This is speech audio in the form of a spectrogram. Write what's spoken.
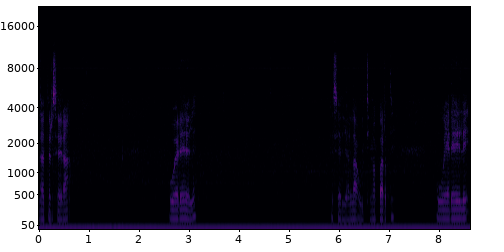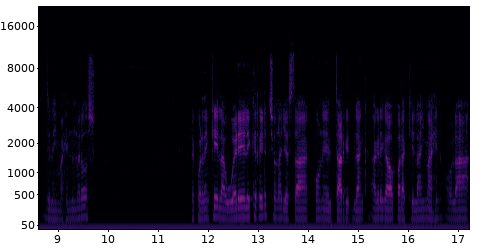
la tercera URL que sería la última parte URL de la imagen número 2 recuerden que la URL que redirecciona ya está con el target blank agregado para que la imagen o la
